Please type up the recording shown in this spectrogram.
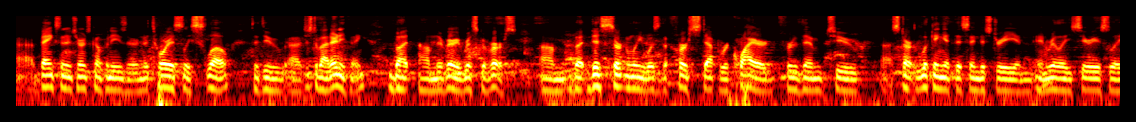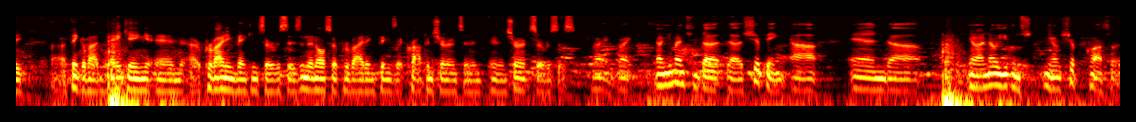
Uh, banks and insurance companies are notoriously slow to do uh, just about anything, but um, they're very risk averse. Um, but this certainly was the first step required for them to uh, start looking at this industry and, and really seriously uh, think about banking and uh, providing banking services, and then also providing things like crop insurance and, and insurance services. Right, right. Now you mentioned shipping, and uh, you know I know you can sh- you know ship across uh,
